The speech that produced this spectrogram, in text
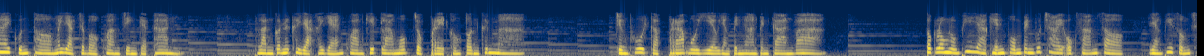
นายขุนทองไม่อยากจะบอกความจริงแก่ท่าน พลันก็นึกขยะขยงความคิดลามกจกเปรตของตนขึ้นมา จึงพูดกับพระบัวเหียวอย่างเป็นงานเป็นการว่า ตกลงหลวงพี่อยากเห็นผมเป็นผู้ชายอกสามศอก อย่างพี่สมช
